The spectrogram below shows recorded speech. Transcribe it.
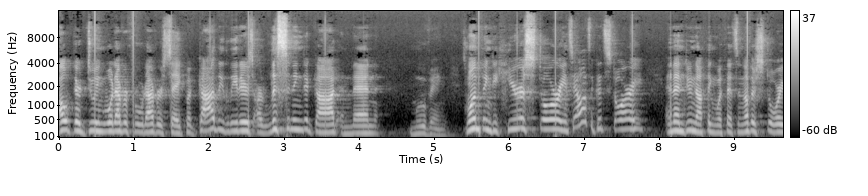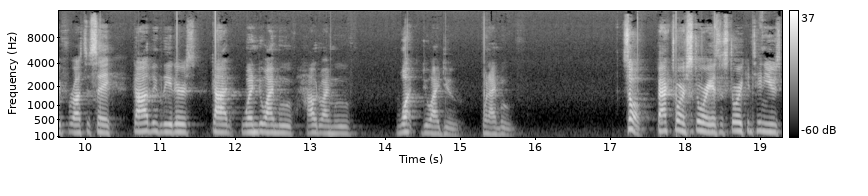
out there doing whatever for whatever's sake, but godly leaders are listening to God and then moving. It's one thing to hear a story and say, oh, it's a good story, and then do nothing with it. It's another story for us to say, godly leaders, God, when do I move? How do I move? What do I do when I move? So, back to our story. As the story continues,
